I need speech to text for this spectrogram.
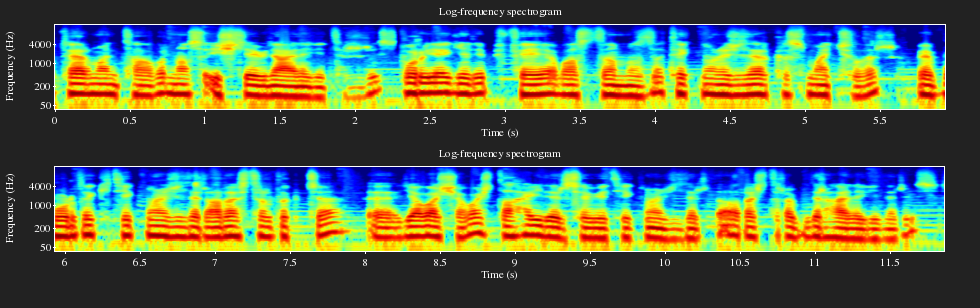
bu termal tower nasıl işlevli hale getiririz? Buraya gelip F'ye bastığımızda teknolojiler kısmı açılır ve buradaki teknolojileri araştırdıkça e, yavaş yavaş daha ileri seviye teknolojileri de araştırabilir hale geliriz.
